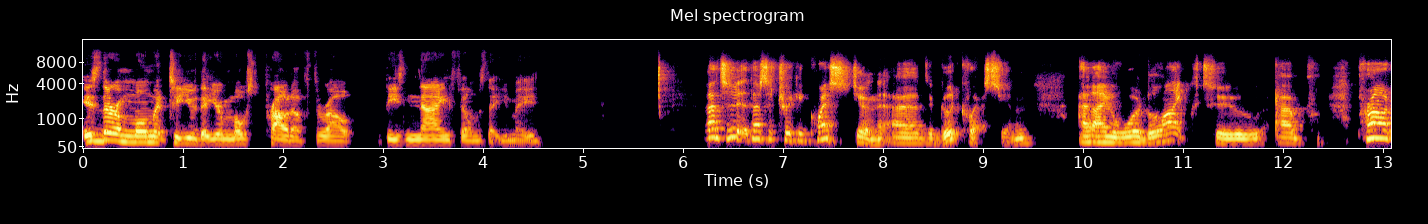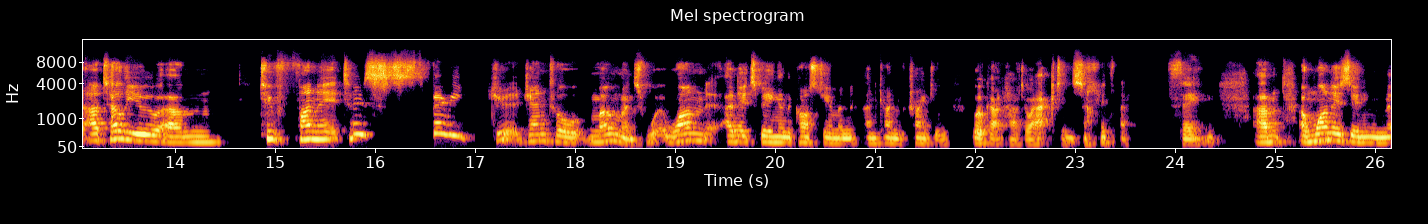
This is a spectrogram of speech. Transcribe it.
is there a moment to you that you're most proud of throughout these nine films that you made? That's a, that's a tricky question. It's a good question. And I would like to, uh, proud, I'll tell you um, two funny, two very gentle moments. One, and it's being in the costume and, and kind of trying to work out how to act inside that thing. Um, and one is in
